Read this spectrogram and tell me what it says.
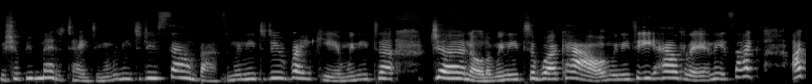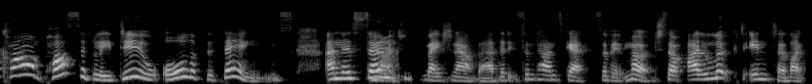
we should be meditating and we need to do sound baths and we need to do reiki and we need to journal and we need to work out and we need to eat healthily and it's like i can't possibly do all of the things and there's so no. much information out there that it sometimes gets a bit much so i looked into like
